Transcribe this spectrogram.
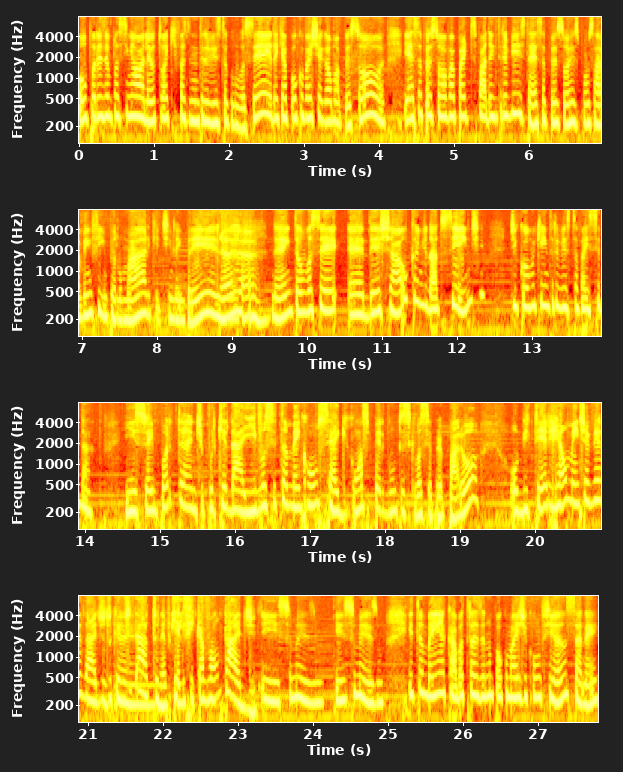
Ou, por exemplo, assim, olha, eu estou aqui fazendo entrevista com você e daqui a pouco vai chegar uma pessoa e essa pessoa vai participar da entrevista. Essa pessoa responsável, enfim, pelo marketing da empresa, uhum. né? Então, você é, deixar o candidato ciente de como que a entrevista vai se dar. Isso é importante, porque daí você também consegue, com as perguntas que você preparou, obter realmente a verdade do candidato, é. né? Porque ele fica à vontade. Isso mesmo, isso mesmo. E também acaba trazendo um pouco mais de confiança, né?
